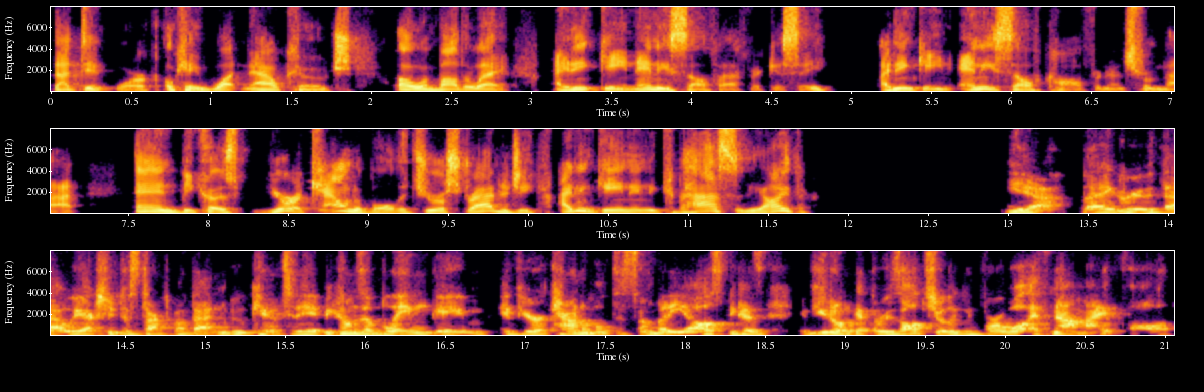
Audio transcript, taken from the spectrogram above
That didn't work. Okay, what now, coach? Oh, and by the way, I didn't gain any self efficacy. I didn't gain any self confidence from that. And because you're accountable, that's your strategy, I didn't gain any capacity either. Yeah, I agree with that. We actually just talked about that in boot camp today. It becomes a blame game if you're accountable to somebody else because if you don't get the results you're looking for, well, it's not my fault.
